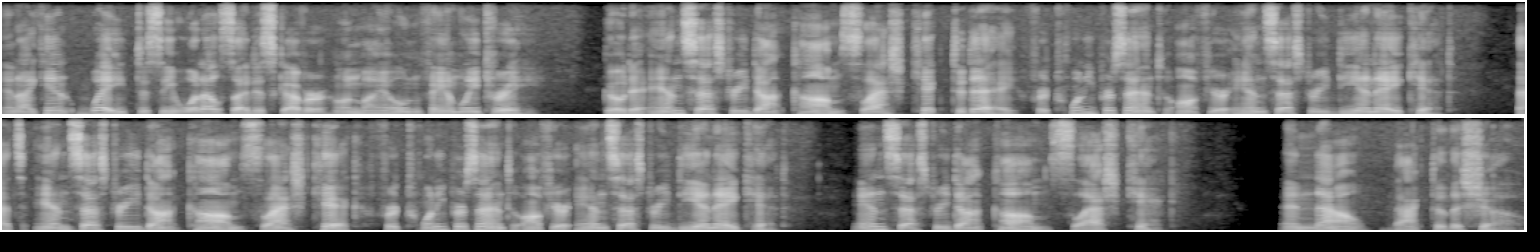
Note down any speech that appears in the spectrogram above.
and I can't wait to see what else I discover on my own family tree. Go to ancestry.com/kick today for 20% off your Ancestry DNA kit. That's ancestry.com/kick for 20% off your Ancestry DNA kit ancestry.com slash kick. And now, back to the show.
